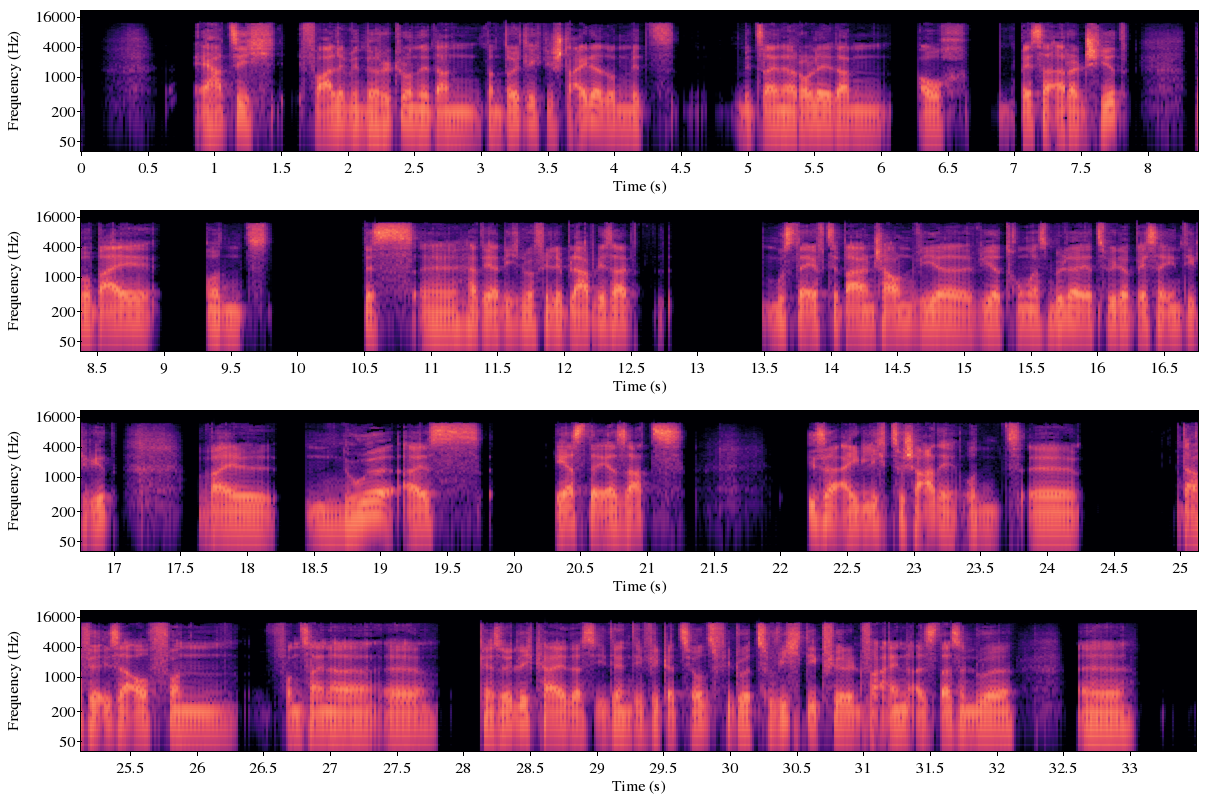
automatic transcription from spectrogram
er hat sich vor allem in der Rückrunde dann, dann deutlich gesteigert und mit, mit seiner Rolle dann auch besser arrangiert. Wobei, und das äh, hat ja nicht nur Philipp Lahm gesagt, muss der FC Bayern schauen, wie er, wie er Thomas Müller jetzt wieder besser integriert, weil nur als erster Ersatz ist er eigentlich zu schade und äh, dafür ist er auch von, von seiner äh, Persönlichkeit als Identifikationsfigur zu wichtig für den Verein, als dass er nur äh,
